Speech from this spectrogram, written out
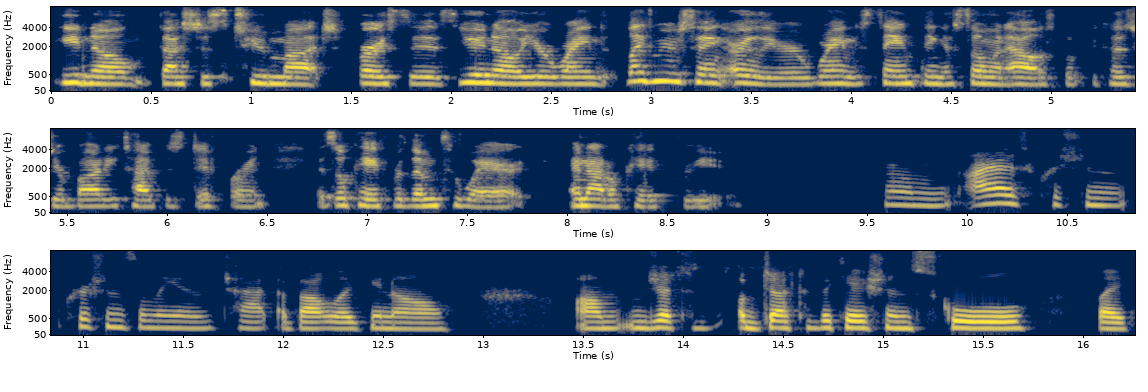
you know that's just too much versus you know you're wearing like we were saying earlier wearing the same thing as someone else but because your body type is different it's okay for them to wear it and not okay for you. Um i asked christian christian something in the chat about like you know um object- objectification school like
